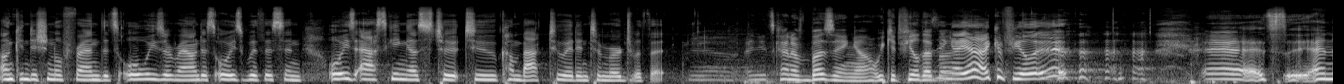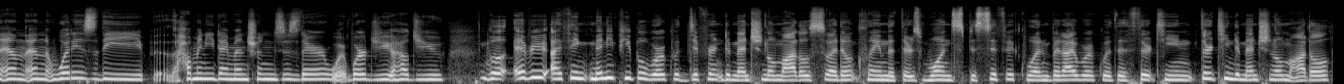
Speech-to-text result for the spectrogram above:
unconditional friend that's always around us, always with us, and always asking us to, to come back to it and to merge with it. Yeah, and it's kind of buzzing. Huh? We could feel that. Buzzing, buzz. yeah, I can feel it. Uh, it's and and and what is the? How many dimensions is there? Where, where do you? How do you? Well, every I think many people work with different dimensional models, so I don't claim that there's one specific one, but I work with a 13, 13 dimensional model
